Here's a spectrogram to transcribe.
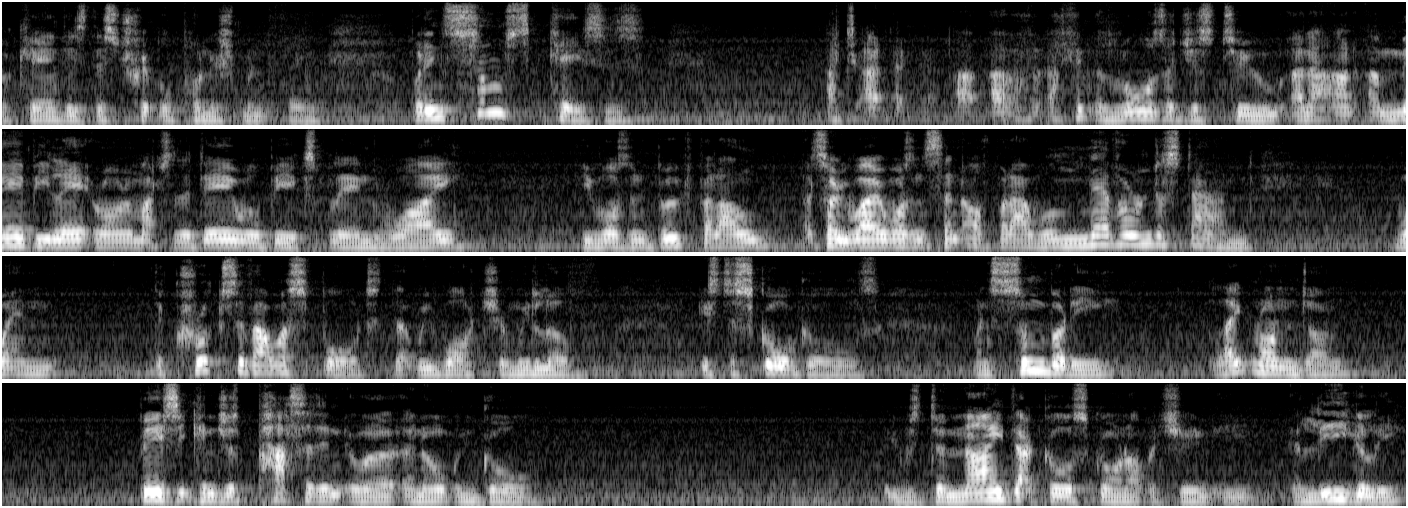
Okay, there's this triple punishment thing, but in some cases I, I, I, I, think the laws are just too, and, and maybe later on in match of the day will be explained why he wasn't booked, but I'll sorry why he wasn't sent off. But I will never understand when the crux of our sport that we watch and we love is to score goals. When somebody like Rondon basically can just pass it into a, an open goal. He was denied that goal scoring opportunity illegally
